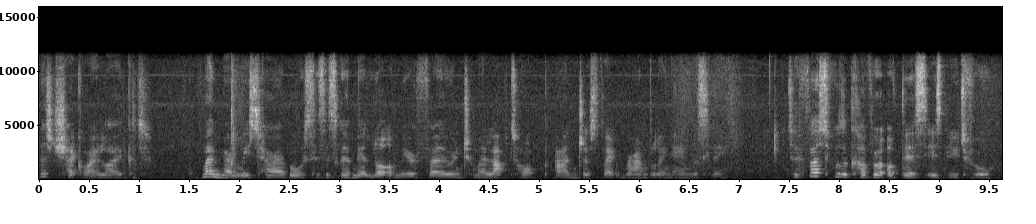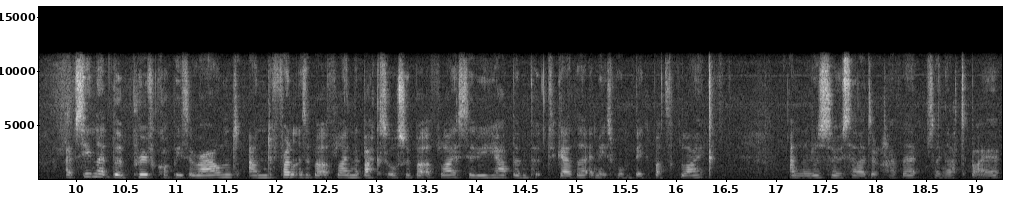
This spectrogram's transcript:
Let's check what I liked. My memory's terrible, so this is going to be a lot of me referring to my laptop and just like rambling aimlessly. So first of all, the cover of this is beautiful. I've seen like the proof copies around and the front is a butterfly and the back is also a butterfly so if you have them put together it makes one big butterfly and I'm just so sad I don't have it so I'm to have to buy it.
